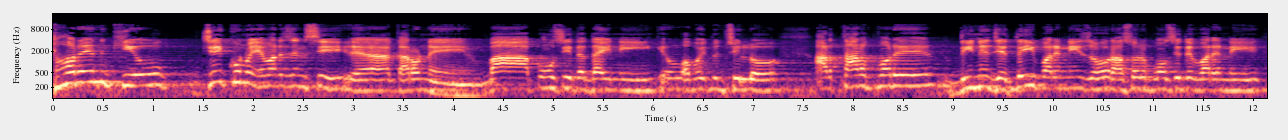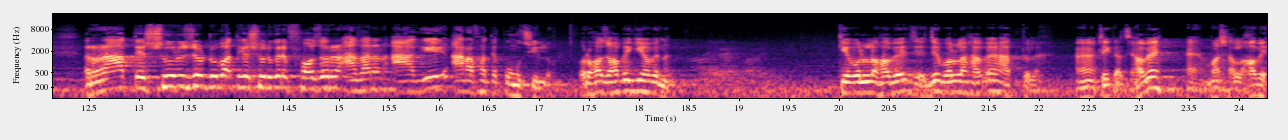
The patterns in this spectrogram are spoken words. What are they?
ধরেন কেউ যে কোনো এমার্জেন্সি কারণে বা পৌঁছিতে দেয়নি, কেউ অবৈধ ছিল, আর তারপরে দিনে যেতেই পারেনি, জোহর আসরে পৌঁছিতে পারেনি, রাতে সূর্য ডুবা থেকে শুরু করে ফজরের আজানের আগে আরাফাতে পৌঁছিল। ওর হজ হবে কি হবে না? কে বলল হবে? যে বলল হবে, হাত তোলা। হ্যাঁ ঠিক আছে, হবে? হ্যাঁ মশাল হবে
